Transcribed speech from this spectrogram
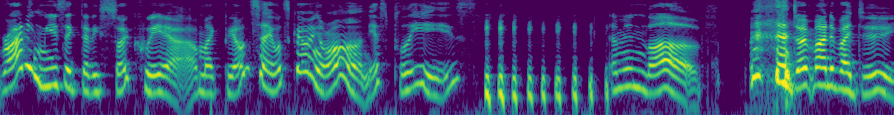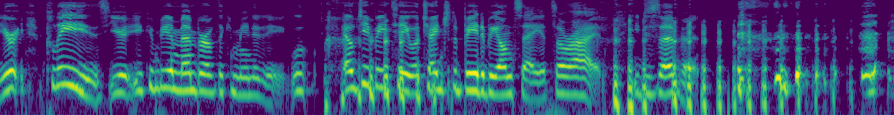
writing music that is so queer. I'm like, Beyonce, what's going on? Yes, please. I'm in love. Don't mind if I do. You're please. You you can be a member of the community. Well, LGBT. We'll change the B to Beyonce. It's all right. You deserve it.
